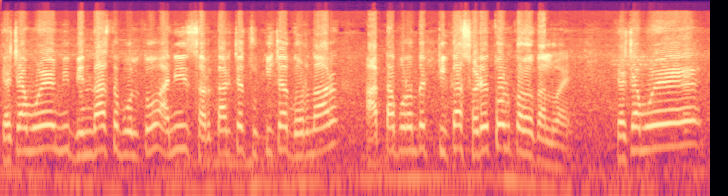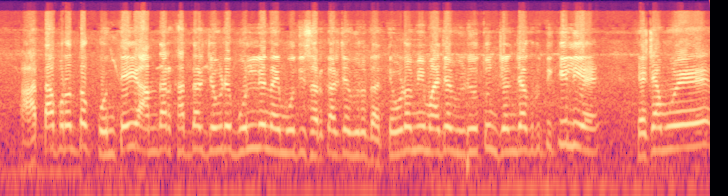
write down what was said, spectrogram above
त्याच्यामुळे मी बिनधास्त बोलतो आणि सरकारच्या चुकीच्या धोरणावर आतापर्यंत टीका सडेतोड करत आलो आहे. त्याच्यामुळे आतापर्यंत कोणतेही आमदार खासदार जेवढे बोलले नाही मोदी सरकारच्या विरोधात तेवढं मी माझ्या व्हिडिओतून जनजागृती केली आहे. त्याच्यामुळे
